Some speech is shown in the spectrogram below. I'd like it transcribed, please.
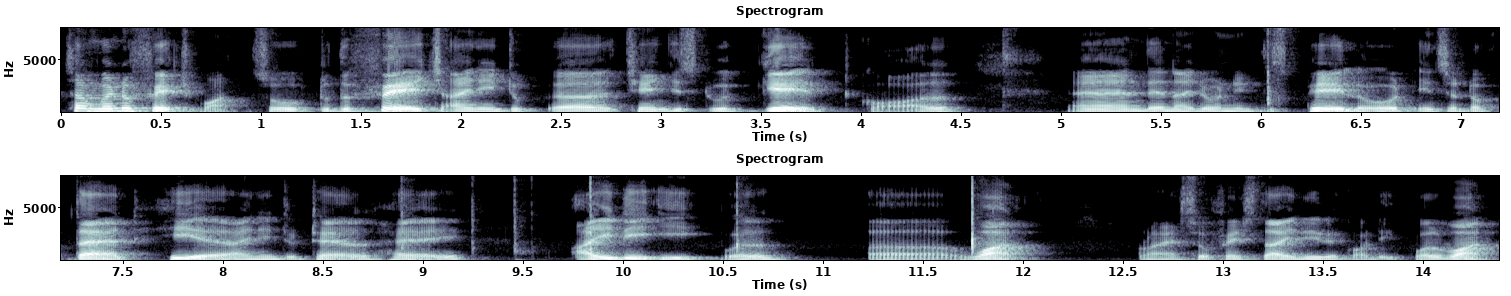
So I'm going to fetch one. So to the fetch I need to uh, change this to a get call and then I don't need this payload. Instead of that here I need to tell hey id equal uh, 1 right? So fetch the id record equal 1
